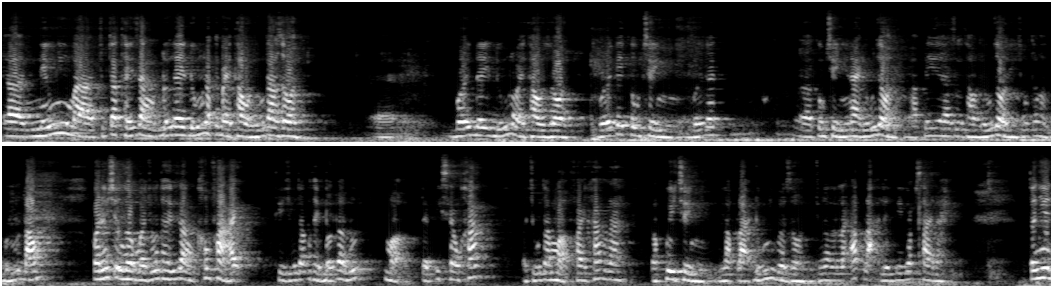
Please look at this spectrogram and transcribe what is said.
à, nếu như mà chúng ta thấy rằng đây đúng là cái bài thầu của chúng ta rồi với đây đúng là bài thầu rồi với cái công trình với cái ờ, công trình như này đúng rồi và cái ờ, dự thầu đúng rồi thì chúng ta phải bấm nút đóng. Còn nếu trường hợp mà chúng ta thấy rằng không phải thì chúng ta có thể bấm vào nút mở tệp Excel khác và chúng ta mở file khác ra và quy trình lặp lại đúng như vừa rồi chúng ta lại áp lại lên cái website này. Tất nhiên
